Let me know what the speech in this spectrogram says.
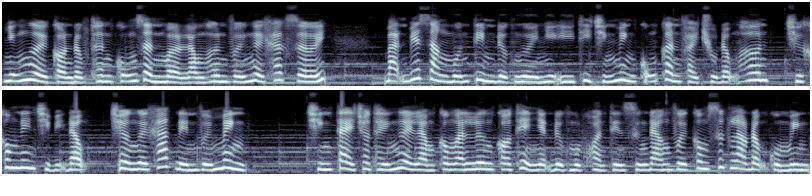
Những người còn độc thân cũng dần mở lòng hơn với người khác giới. Bạn biết rằng muốn tìm được người như ý thì chính mình cũng cần phải chủ động hơn, chứ không nên chỉ bị động, chờ người khác đến với mình. Chính tài cho thấy người làm công ăn lương có thể nhận được một khoản tiền xứng đáng với công sức lao động của mình.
